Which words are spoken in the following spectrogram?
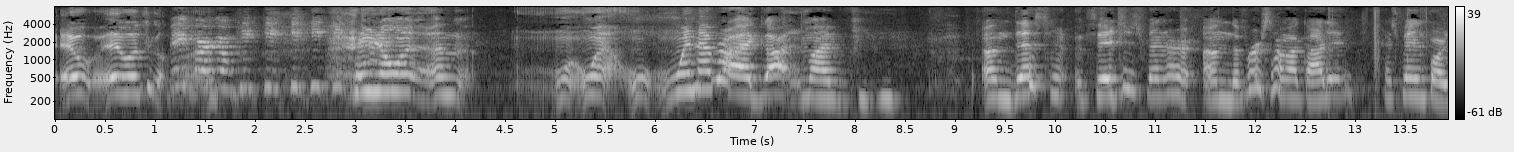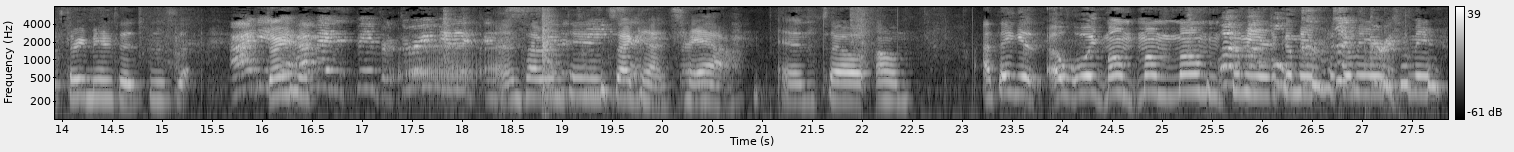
It, it was. Big Bird gonna kick, kick, kick, kick, kick. You know what? Um, when, whenever I got my um this fidget spinner, um the first time I got it, I spent for three minutes. It's just, I did Three. I made it spin for three minutes and, and 17 seconds. Yeah. And so, um, I think it. Oh, wait, mom, mom, mom, What? come here, Oh, come here, good come here, grief. come here.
